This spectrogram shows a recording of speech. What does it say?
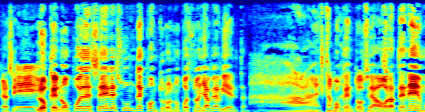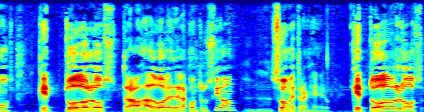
Es así. Eh, Lo que no puede ser es un descontrol, no puede ser una llave abierta. Ah, estamos Porque entonces ahora tenemos que todos los trabajadores de la construcción son extranjeros. Que todos los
